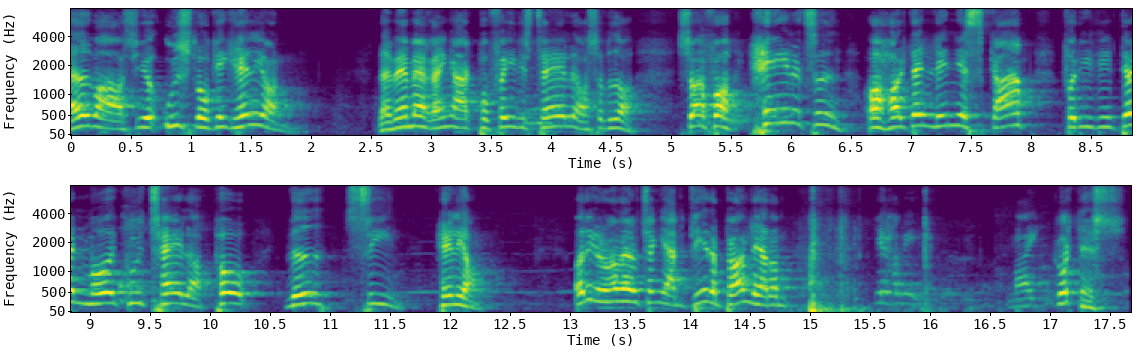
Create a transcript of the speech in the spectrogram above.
advarer og siger, udsluk ikke Helligånden. Lad være med at ringe profetisk tale osv. Sørg for hele tiden at holde den linje skarp, fordi det er den måde, Gud taler på ved sin helligånd. Og det kan godt være, at du tænker, jamen det er der om. Det har vi. My goodness.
